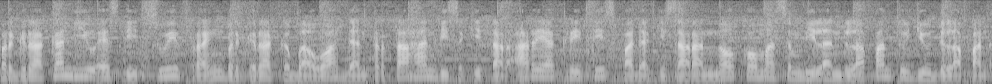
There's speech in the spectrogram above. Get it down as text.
pergerakan USD Swiss franc bergerak ke bawah dan tertahan di sekitar area kritis pada kisaran 0,98786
